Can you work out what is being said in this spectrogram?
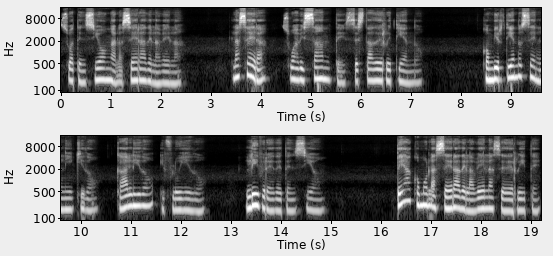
su atención a la cera de la vela. La cera suavizante se está derritiendo convirtiéndose en líquido, cálido y fluido, libre de tensión. Vea cómo la cera de la vela se derrite.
